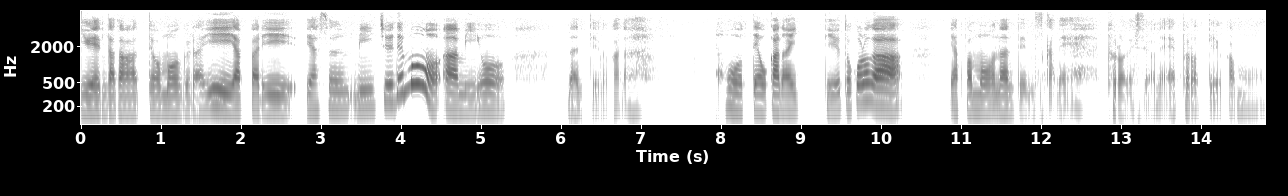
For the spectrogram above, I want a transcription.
ゆえんだなって思うぐらいやっぱり休み中でもアーミーを何て言うのかな放っておかないっていうところがやっぱもう何て言うんですかねプロですよね。プロっていうかも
